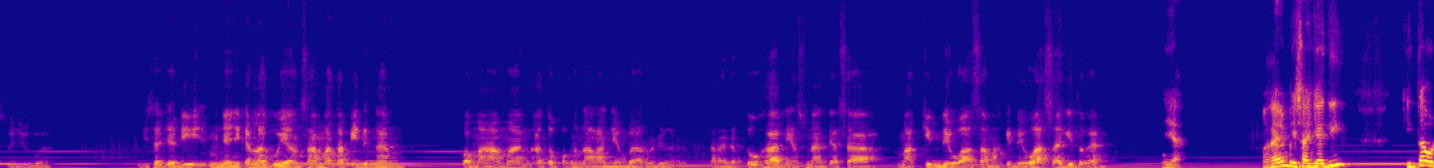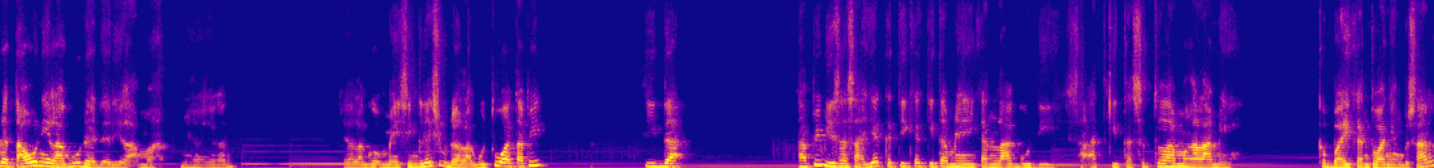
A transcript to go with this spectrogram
Setuju gue. Bisa jadi menyanyikan lagu yang sama tapi dengan pemahaman atau pengenalan yang baru dengan terhadap Tuhan yang senantiasa makin dewasa makin dewasa gitu kan. makanya bisa jadi kita udah tahu nih lagu udah dari lama misalnya kan. Ya lagu Amazing Grace udah lagu tua tapi tidak. Tapi bisa saja ketika kita menyanyikan lagu di saat kita setelah mengalami kebaikan Tuhan yang besar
